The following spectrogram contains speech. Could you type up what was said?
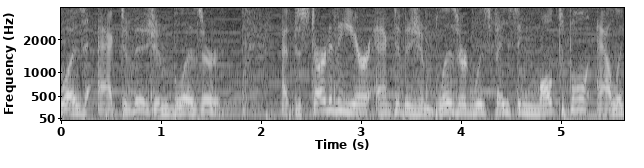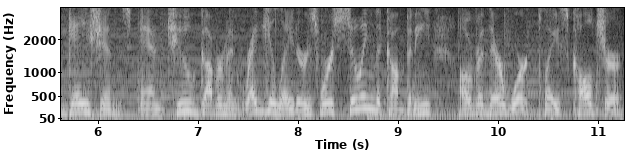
was Activision Blizzard. At the start of the year, Activision Blizzard was facing multiple allegations, and two government regulators were suing the company over their workplace culture,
